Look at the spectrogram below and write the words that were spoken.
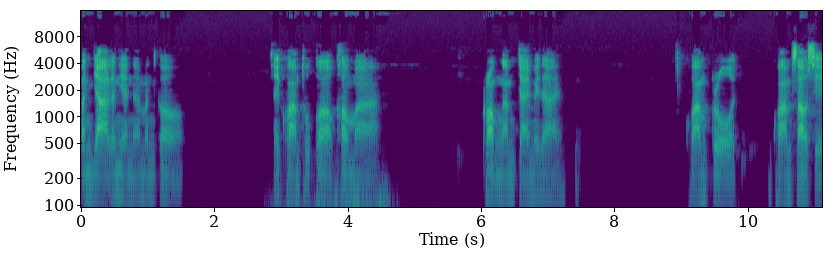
ปัญญาแล้วเนี่ยนะ มันก็ไอความทุกข์ก็เข้ามา ครอบงำใจไม่ได้ ความโกรธ ความเศร้าเสีย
